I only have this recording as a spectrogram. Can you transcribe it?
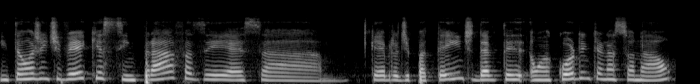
Então a gente vê que assim, para fazer essa quebra de patente, deve ter um acordo internacional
